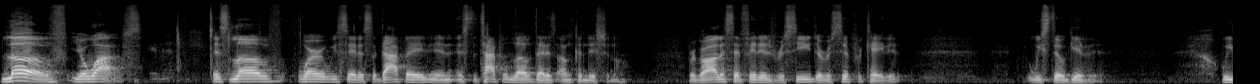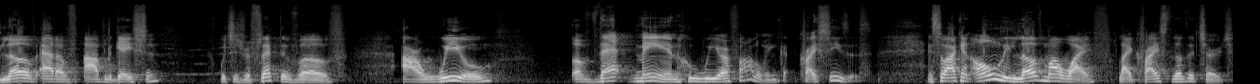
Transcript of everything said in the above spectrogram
love your wives. This love word, we said it's agape, and it's the type of love that is unconditional. Regardless if it is received or reciprocated, we still give it. We love out of obligation, which is reflective of our will of that man who we are following, Christ Jesus. And so I can only love my wife like Christ loved the church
